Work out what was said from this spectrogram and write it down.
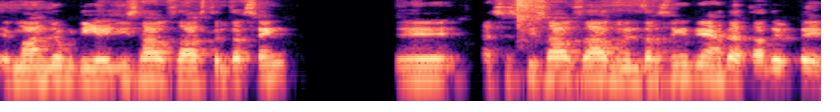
ਇਹ ਮਾਨਯੋਗ ਡੀਆਈਜੀ ਸਾਹਿਬ ਸਰਦਾਰ ਸਤਿੰਦਰ ਸਿੰਘ ਤੇ ਐਸਐਸਪੀ ਸਾਹਿਬ ਸਰਦਾਰ ਮਨਿੰਦਰ ਸਿੰਘ ਦੀਆਂ ਹਦਾਇਤਾਂ ਦੇ ਉੱਤੇ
